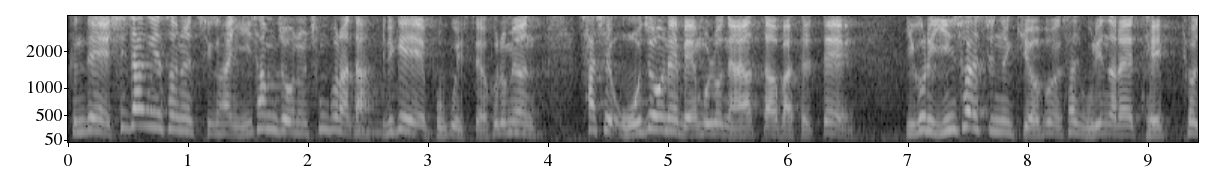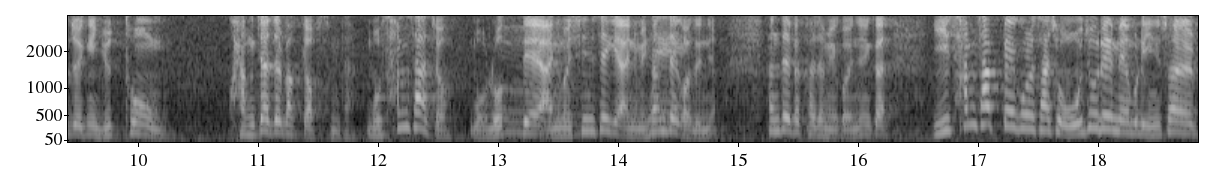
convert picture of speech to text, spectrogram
근데 시장에서는 지금 한 2, 3조 원은 충분하다. 음. 이렇게 보고 있어요. 그러면 사실 5조 원의 매물로 나왔다고 봤을 때 이거를 인수할 수 있는 기업은 사실 우리나라의 대표적인 유통 강자들밖에 없습니다. 뭐 3사죠. 뭐 롯데 음. 아니면 신세계 아니면 네. 현대거든요. 현대백화점이거든요. 그러니까 이 3, 4 빼고는 사실 5조의 매물을 인수할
